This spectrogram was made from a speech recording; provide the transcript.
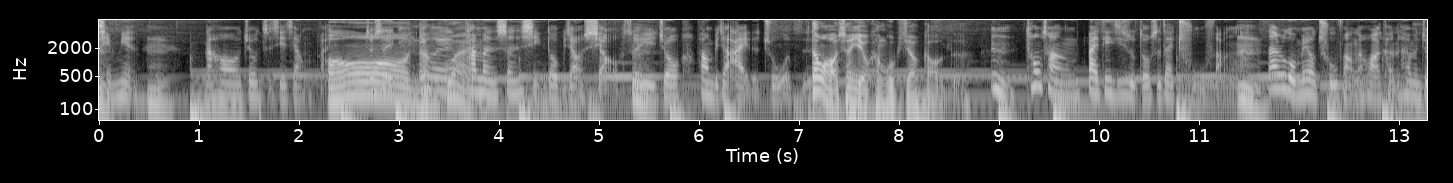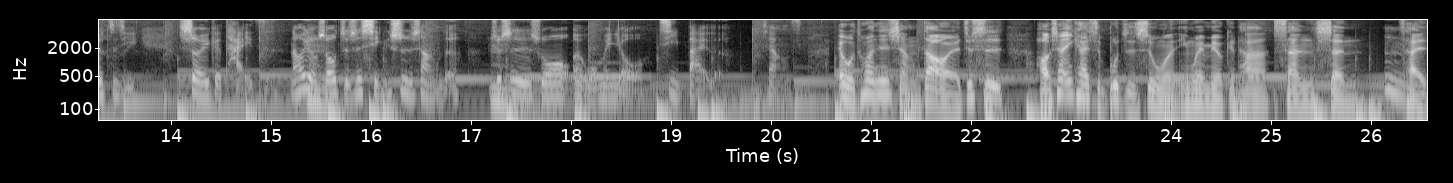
前面。嗯。然后就直接这样摆。哦，就是因为他们身形都比较小，所以就放比较矮的桌子。但我好像也有看过比较高的。嗯，通常拜地基主都是在厨房啊。嗯，那如果没有厨房的话，可能他们就自己设一个台子，然后有时候只是形式上的，嗯、就是说，呃，我们有祭拜了这样子。哎、欸，我突然间想到、欸，哎，就是好像一开始不只是我们因为没有给他三牲，嗯，才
